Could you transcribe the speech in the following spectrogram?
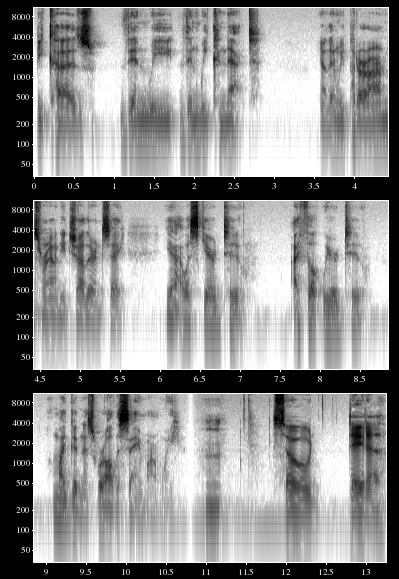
Because then we then we connect. You know, then we put our arms around each other and say, "Yeah, I was scared too. I felt weird too. Oh my goodness, we're all the same, aren't we?" Hmm. So data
